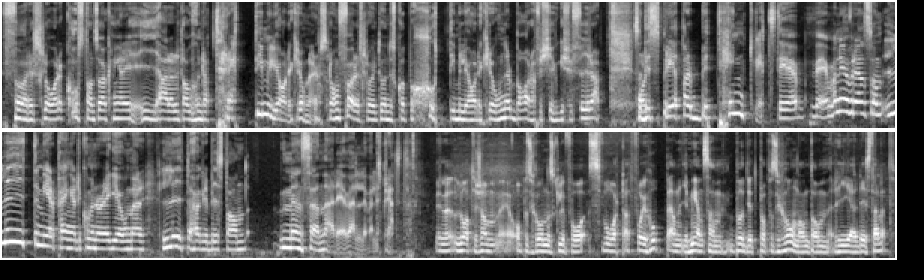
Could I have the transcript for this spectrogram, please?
föreslår kostnadsökningar i häradet av 130 miljarder kronor. Så de föreslår ett underskott på 70 miljarder kronor bara för 2024. Så Oj. det spretar betänkligt. Det, man är överens om lite mer pengar till kommuner och regioner, lite högre bistånd men sen är det väldigt, väldigt spretigt. Det låter som oppositionen skulle få svårt att få ihop en gemensam budgetproposition om de regerade istället.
